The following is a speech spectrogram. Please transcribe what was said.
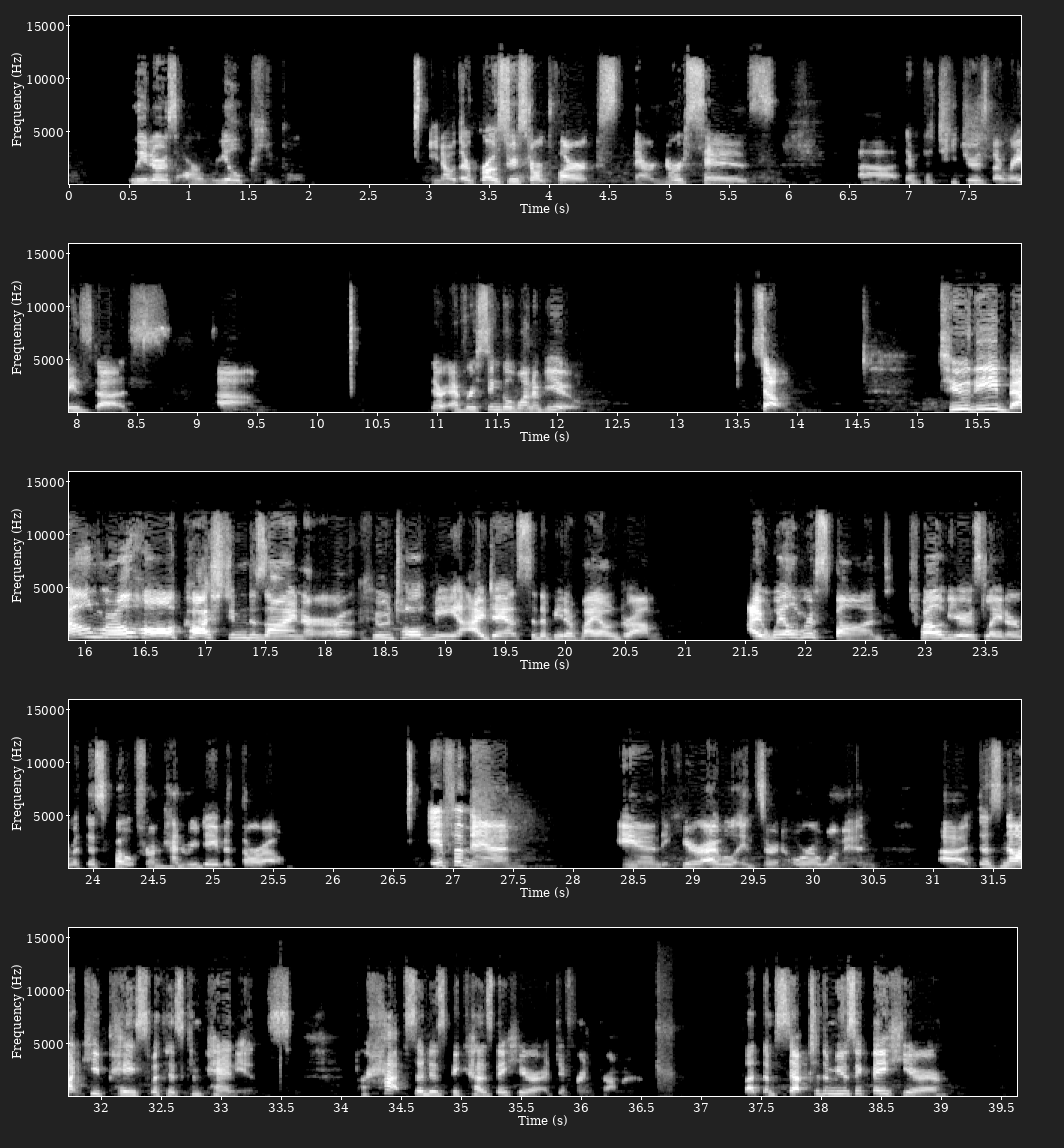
leaders are real people. You know, they're grocery store clerks, they're nurses, uh, they're the teachers that raised us. Um, they're every single one of you. So, to the Balmoral Hall costume designer who told me I dance to the beat of my own drum, I will respond 12 years later with this quote from Henry David Thoreau. If a man and here I will insert or a woman, uh, does not keep pace with his companions. Perhaps it is because they hear a different drummer. Let them step to the music they hear,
